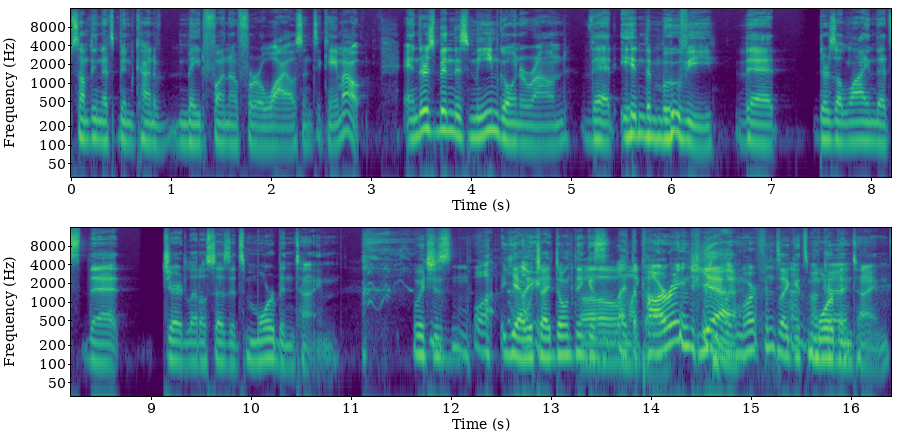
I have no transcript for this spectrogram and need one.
something that's been kind of made fun of for a while since it came out. And there's been this meme going around that in the movie that there's a line that's that Jared Leto says it's Morbin time, which is What? yeah, which I don't think is Oh like the God. Power Rangers? yeah, like Morphin It's like it's Okay. Morbin time,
